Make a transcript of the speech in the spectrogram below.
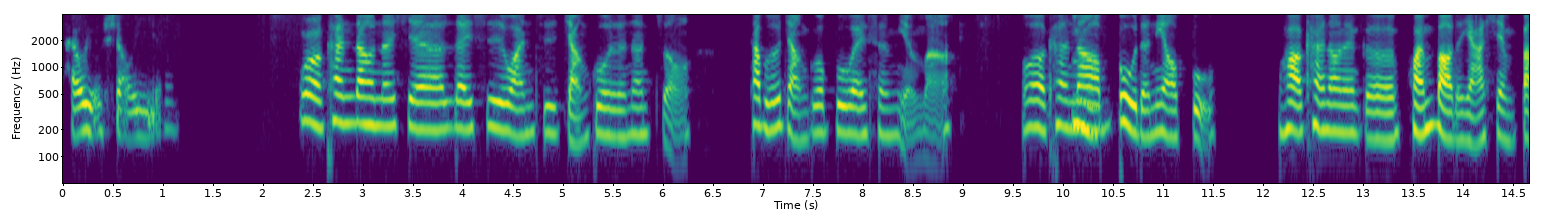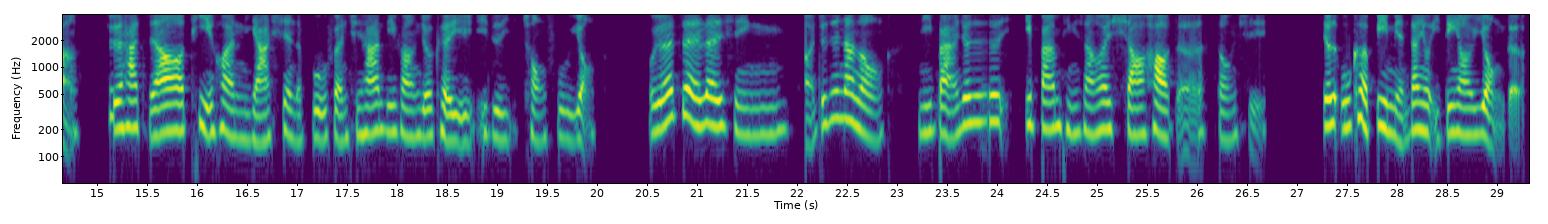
还要有效益啊。我有看到那些类似丸子讲过的那种，他不是讲过布卫生棉吗？我有看到布的尿布，嗯、我还有看到那个环保的牙线棒，就是它只要替换牙线的部分，其他地方就可以一直重复用。我觉得这一类型啊，就是那种。你本来就是一般平常会消耗的东西，就是无可避免但又一定要用的。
